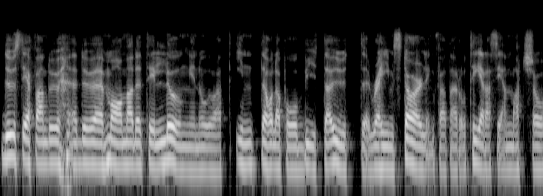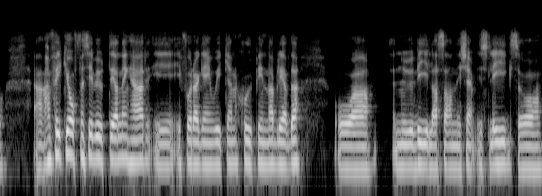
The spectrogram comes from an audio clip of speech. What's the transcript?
du Stefan, du, du manade till lugn och att inte hålla på och byta ut Raheem Sterling för att han roteras i en match. Och, eh, han fick ju offensiv utdelning här i, i förra gameweeken, sju pinnar blev det. Och eh, nu vilas han i Champions League så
